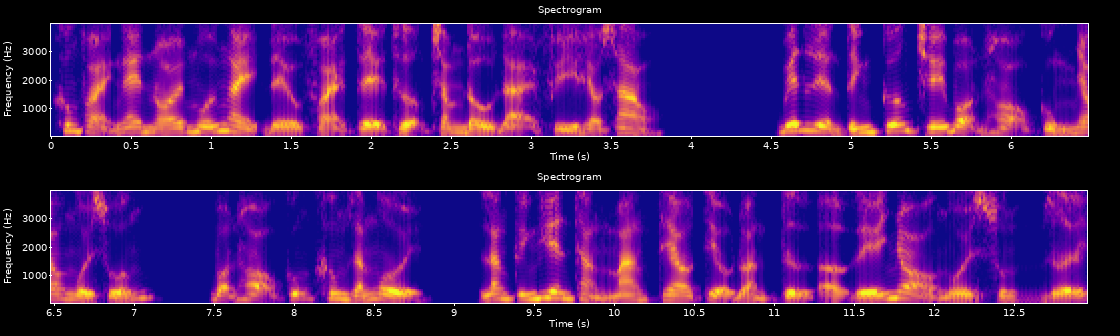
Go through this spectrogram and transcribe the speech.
Không phải nghe nói mỗi ngày đều phải tể thượng trăm đầu đại phì heo sao? Biết liền tính cưỡng chế bọn họ cùng nhau ngồi xuống, bọn họ cũng không dám ngồi. Lăng kính hiên thẳng mang theo tiểu đoàn tử ở ghế nhỏ ngồi xuống dưới,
